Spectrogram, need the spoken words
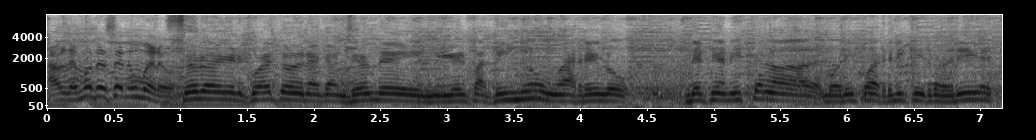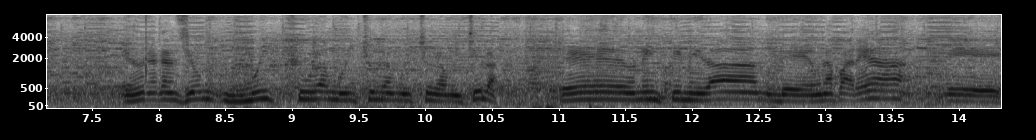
hablemos de ese número. Solo en el cuarto de una canción de Miguel Patiño, un arreglo del pianista boricua Ricky Rodríguez. Es una canción muy chula, muy chula, muy chula, muy chula. Es una intimidad de una pareja. Eh,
